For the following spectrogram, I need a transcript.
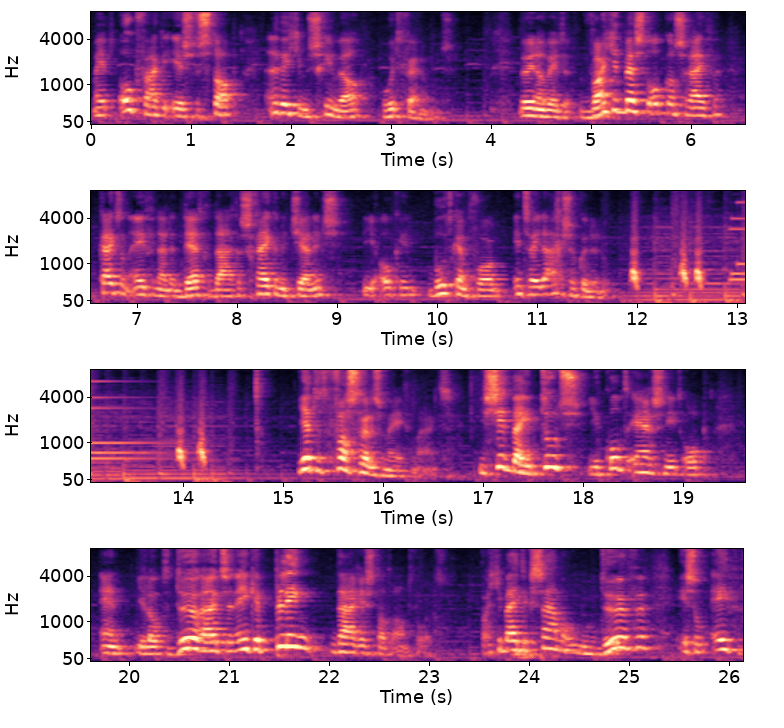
maar je hebt ook vaak de eerste stap en dan weet je misschien wel hoe het verder moet. Wil je nou weten wat je het beste op kan schrijven, kijk dan even naar de 30 dagen scheikunde challenge die je ook in bootcamp vorm in twee dagen zou kunnen doen. Je hebt het vast wel eens meegemaakt. Je zit bij een toets, je komt ergens niet op en je loopt de deur uit en in één keer pling, daar is dat antwoord. Wat je bij het examen ook moet durven, is om even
